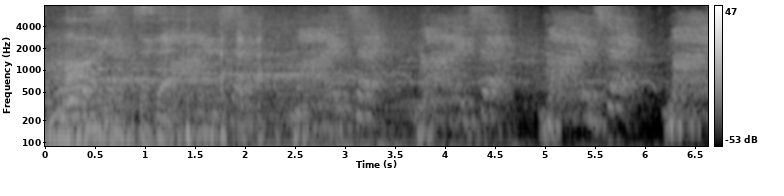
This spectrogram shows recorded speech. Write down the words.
mindset. mindset, mindset, mindset, mindset.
